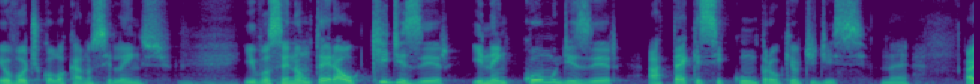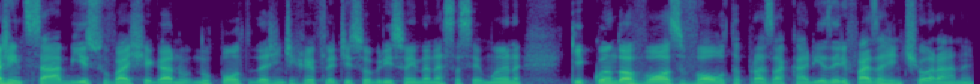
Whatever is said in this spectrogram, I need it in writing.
Eu vou te colocar no silêncio. Uhum. E você não terá o que dizer e nem como dizer até que se cumpra o que eu te disse, né? A gente sabe, isso vai chegar no, no, ponto da gente refletir sobre isso ainda nessa semana, que quando a voz volta para Zacarias, ele faz a gente chorar, né?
